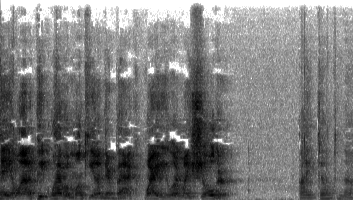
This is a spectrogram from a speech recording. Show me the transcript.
Hey, a lot of people have a monkey on their back. Why are you on my shoulder? I don't know.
